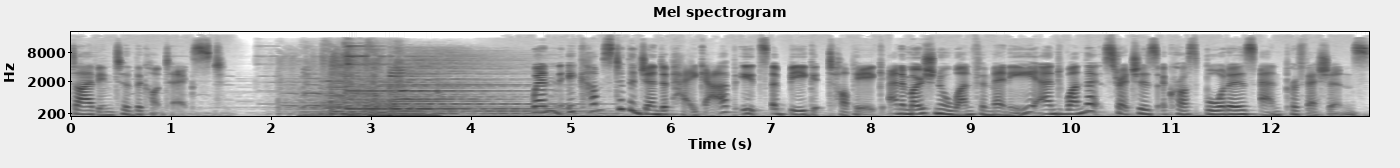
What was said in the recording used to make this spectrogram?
dive into the context. When it comes to the gender pay gap, it's a big topic, an emotional one for many, and one that stretches across borders and professions.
